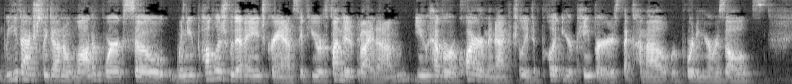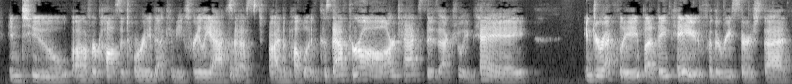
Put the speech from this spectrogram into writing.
we've actually done a lot of work. So when you publish with NIH grants, if you are funded by them, you have a requirement actually to put your papers that come out reporting your results into a repository that can be freely accessed by the public. Because after all, our taxes actually pay indirectly, but they pay for the research that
